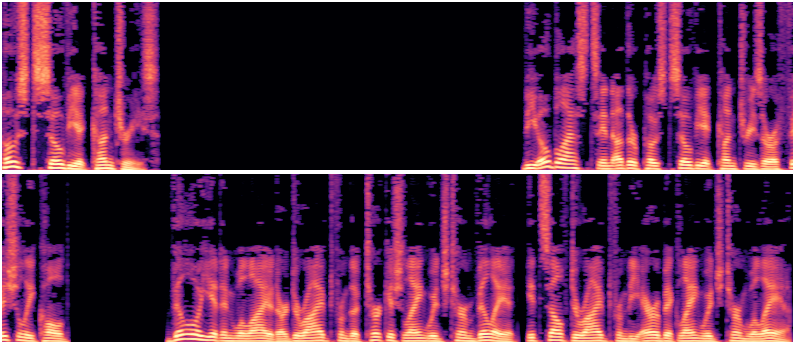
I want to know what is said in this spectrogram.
Post-Soviet countries The oblasts in other post-Soviet countries are officially called Vilayet and Walayat are derived from the Turkish language term vilayet, itself derived from the Arabic language term walaya.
